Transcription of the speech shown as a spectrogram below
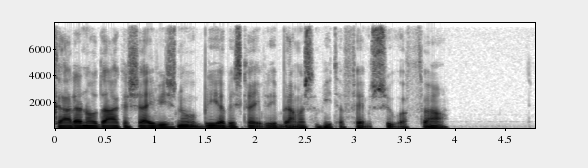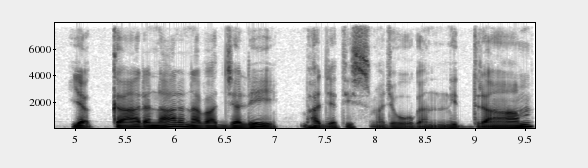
Gardhanodakshai Vishnu bliver beskrevet i Brahma Samhita 547. Ja, Gardhanarana Vajjale Bhajatisma Yogan Nidram.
